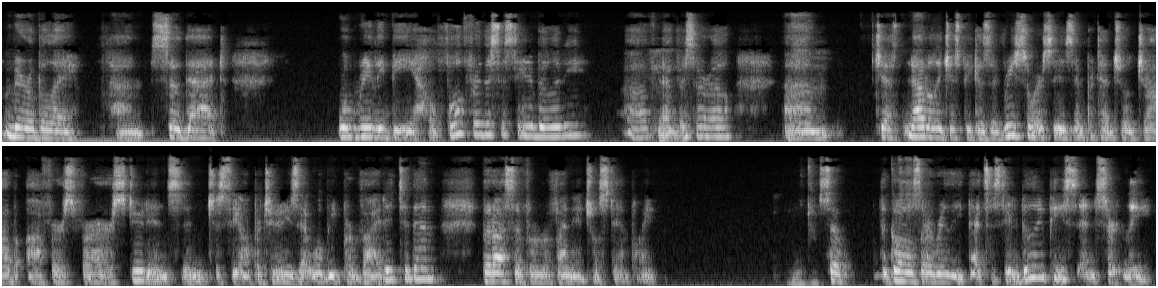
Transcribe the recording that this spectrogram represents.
Mirebalais. Um, so that will really be helpful for the sustainability of mm-hmm. FSRL. Um, just not only just because of resources and potential job offers for our students and just the opportunities that will be provided to them, but also from a financial standpoint. So the goals are really that sustainability piece, and certainly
